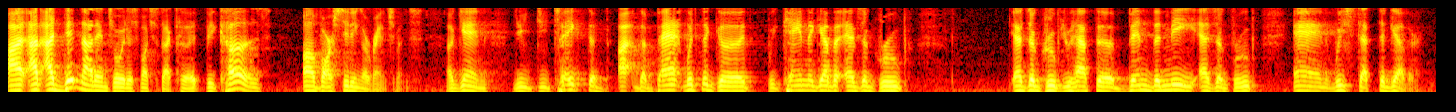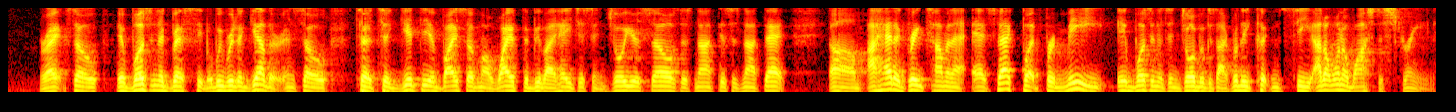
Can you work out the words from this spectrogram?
I, I, I did not enjoy it as much as I could because of our seating arrangements. Again, you you take the uh, the bad with the good. We came together as a group. As a group, you have to bend the knee as a group, and we stepped together, right? So it wasn't the best seat, but we were together. And so to to get the advice of my wife to be like, hey, just enjoy yourselves. It's not this, is not that. Um, I had a great time in that aspect, but for me, it wasn't as enjoyable because I really couldn't see. I don't want to watch the screen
